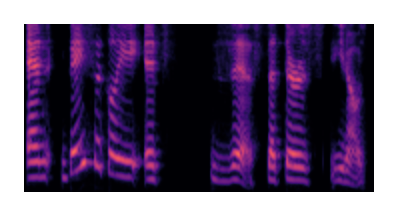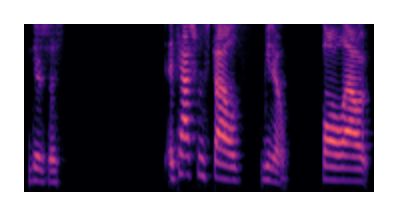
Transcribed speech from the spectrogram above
And basically, it's this that there's, you know, there's a attachment styles, you know, fall out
